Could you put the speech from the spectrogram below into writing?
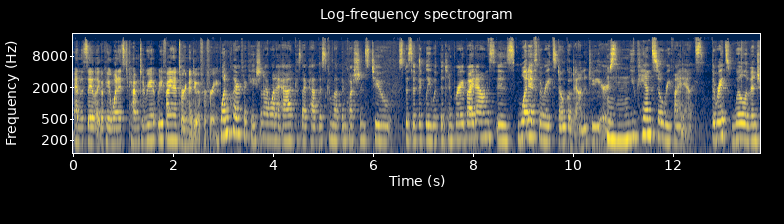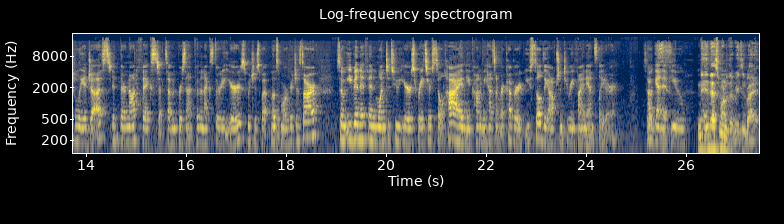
and to say like okay when it's time to re- refinance we're going to do it for free One clarification I want to add because I've had this come up in questions too, specifically with the temporary buy downs, is what if the rates don't go down in two years? Mm-hmm. You can still refinance. The rates will eventually adjust if they're not fixed at 7% for the next 30 years, which is what most mortgages are. So even if in one to two years rates are still high and the economy hasn't recovered, you still have the option to refinance later. So again, if you And- And that's one of the reasons why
